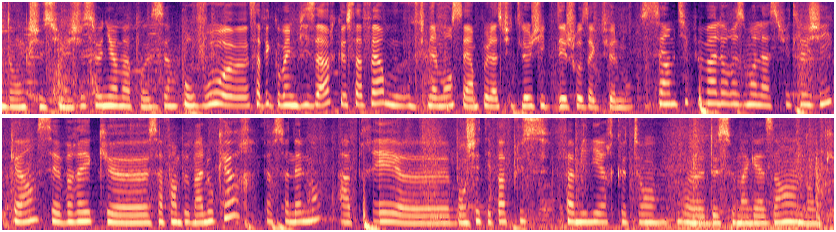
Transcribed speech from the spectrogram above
Donc je suis juste venue à ma pause. Pour vous, euh, ça fait quand même bizarre que ça ferme ou finalement c'est un peu la suite logique des choses actuellement? C'est un petit peu malheureusement la suite logique. Hein. C'est vrai que ça fait un peu mal au cœur, personnellement. Après, euh, bon, j'étais pas plus familière que tant euh, de ce magasin, donc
